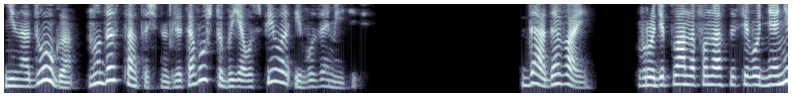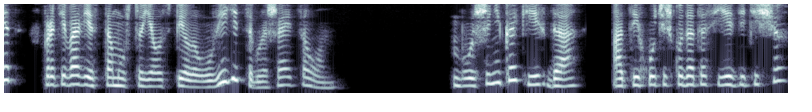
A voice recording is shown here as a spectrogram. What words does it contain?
Ненадолго, но достаточно для того, чтобы я успела его заметить. «Да, давай. Вроде планов у нас на сегодня нет, в противовес тому, что я успела увидеть, соглашается он». «Больше никаких, да. А ты хочешь куда-то съездить еще?»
